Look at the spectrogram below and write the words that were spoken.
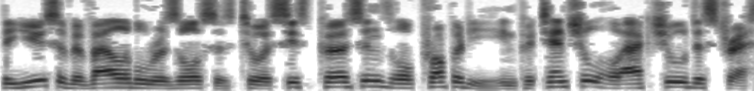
The use of available resources to assist persons or property in potential or actual distress.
